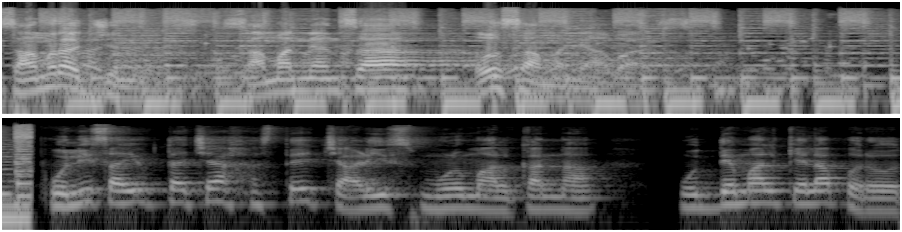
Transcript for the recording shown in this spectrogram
साम्राज्य. सामान्यांचा असामान्य आवाज. पोलीस आयुक्ताच्या हस्ते चाळीस मूळ मालकांना मुद्देमाल केला परत.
